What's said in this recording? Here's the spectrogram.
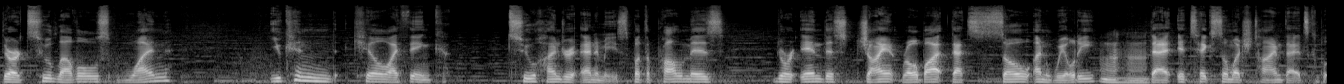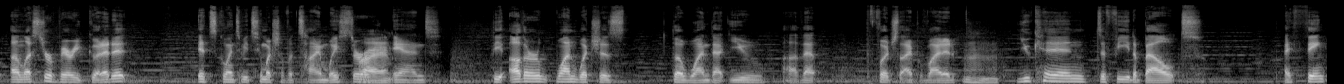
there are two levels. One, you can kill, I think, 200 enemies, but the problem is you're in this giant robot that's so unwieldy that it takes so much time that it's compl- unless you're very good at it, it's going to be too much of a time waster. Right. And the other one, which is the one that you uh, that footage that I provided, you can defeat about I think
